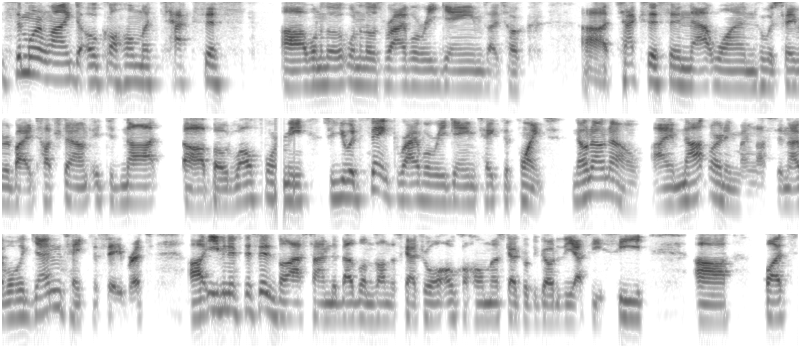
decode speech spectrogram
similar line to Oklahoma, Texas. One of the one of those rivalry games. I took Texas in that one, who was favored by a touchdown. It did not uh, bode well for me. So you would think rivalry game, take the points. No, no, no. I am not learning my lesson. I will again take the favorites, uh, even if this is the last time the Bedlam's on the schedule. Oklahoma scheduled to go to the SEC, uh, but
